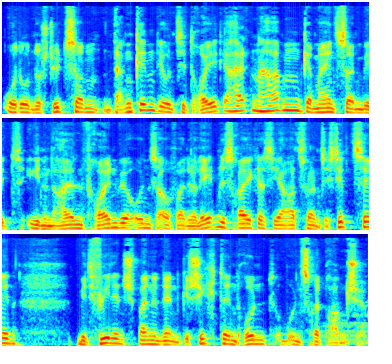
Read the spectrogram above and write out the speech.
oder Unterstützern danken, die uns die Treue gehalten haben. Gemeinsam mit Ihnen allen freuen wir uns auf ein erlebnisreiches Jahr 2017 mit vielen spannenden Geschichten rund um unsere Branche.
